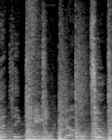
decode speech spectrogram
but the cake up. to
